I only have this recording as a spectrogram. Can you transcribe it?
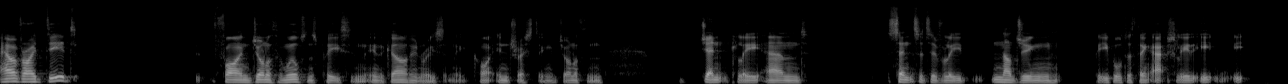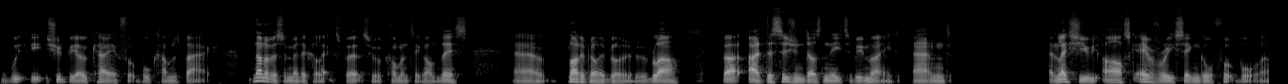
However, I did find Jonathan Wilson's piece in, in the Guardian recently quite interesting. Jonathan gently and sensitively nudging people to think actually it, it, it should be okay if football comes back. None of us are medical experts who are commenting on this, uh, blah, blah, blah, blah, blah, blah. But a decision does need to be made. And unless you ask every single footballer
